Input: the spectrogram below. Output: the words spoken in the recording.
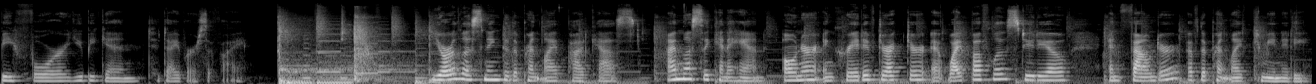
before you begin to diversify. You're listening to the Print Life podcast. I'm Leslie Kinahan, owner and creative director at White Buffalo Studio and founder of the Print Life community.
